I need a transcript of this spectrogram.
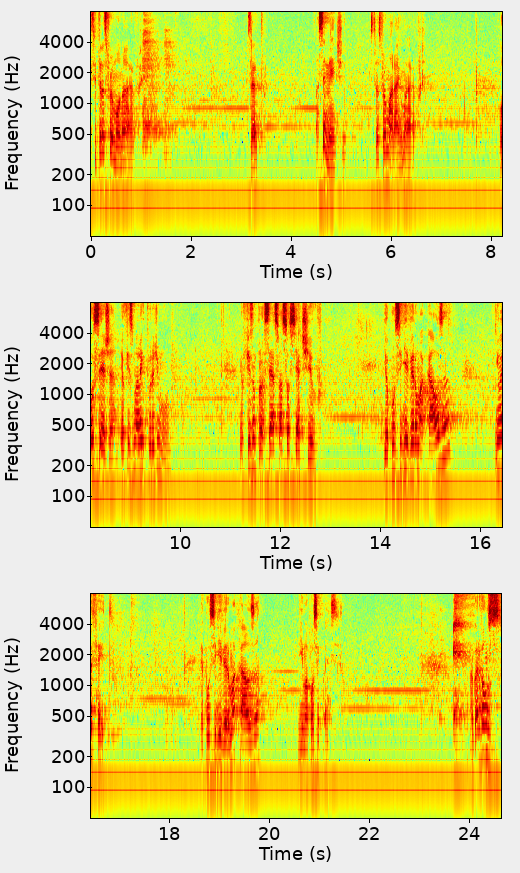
se transformou na árvore. Certo? A semente se transformará em uma árvore. Ou seja, eu fiz uma leitura de mundo. Eu fiz um processo associativo. E eu consegui ver uma causa e um efeito. Eu consegui ver uma causa e uma consequência. Agora vamos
